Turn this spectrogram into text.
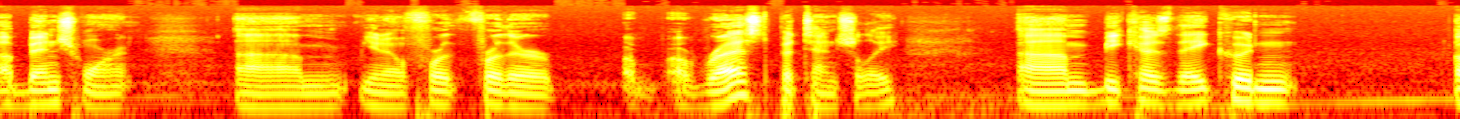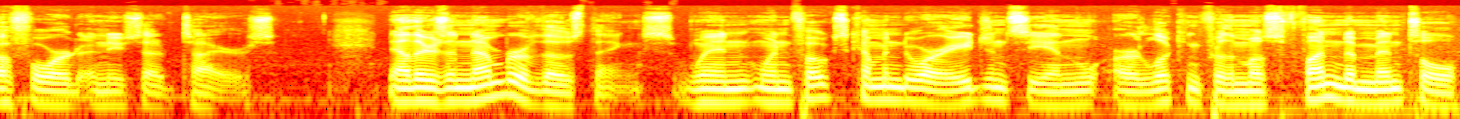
a bench warrant, um, you know, for for their arrest potentially, um, because they couldn't afford a new set of tires. Now, there's a number of those things. When when folks come into our agency and are looking for the most fundamental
